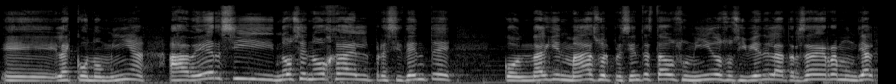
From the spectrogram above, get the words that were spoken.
eh, la economía, a ver si no se enoja el presidente con alguien más o el presidente de Estados Unidos o si viene la Tercera Guerra Mundial.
